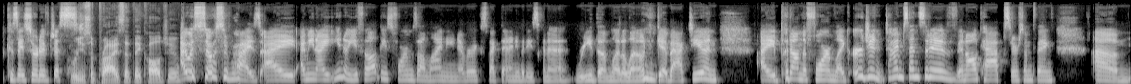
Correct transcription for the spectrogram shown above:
because they sort of just were you surprised that they called you? I was so surprised. I I mean, I you know, you fill out these forms online and you never expect that anybody's going to read them, let alone get back to you. And I put on the form like urgent, time sensitive in all caps or something. Um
